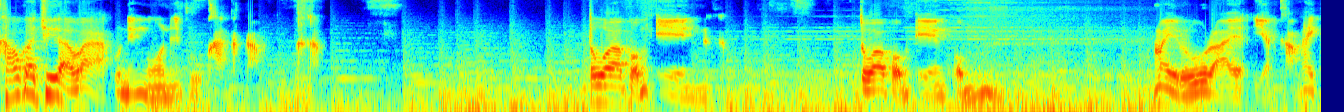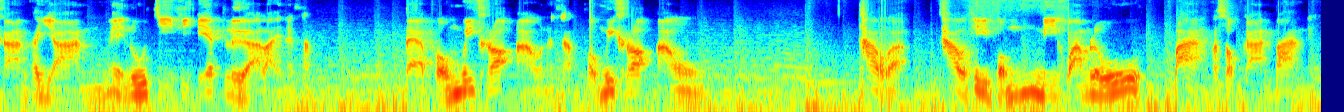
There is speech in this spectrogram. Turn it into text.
เขาก็เชื่อว่าคุณแตงโมเนี่ยถูกฆาตกรรมนะครับ ตัวผมเองนะครับ ตัวผมเองผม ไม่รู้รายละเอียดคำให้การพยาน ไม่รู้ GPS เรืออะไรนะครับ แต่ผมวิเคราะห์เอานะครับ ผมวิเคราะห์เอา เท่ากับเท่าที่ผมมีความรู้บ้างประสบการณ์บ้างเนี่ย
